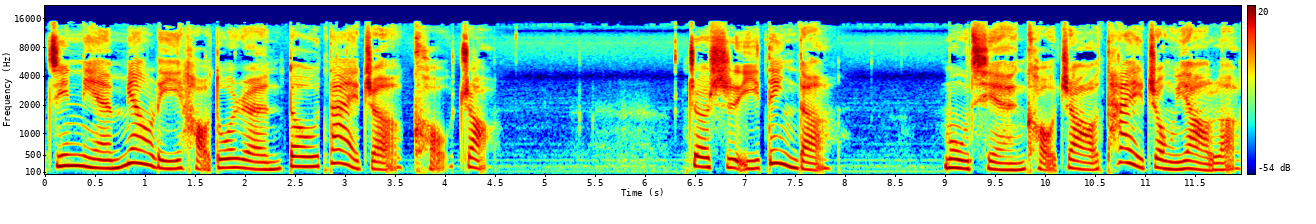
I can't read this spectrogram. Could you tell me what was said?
今年庙里好多人都戴着口罩，这是一定的。目前口罩太重要了。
